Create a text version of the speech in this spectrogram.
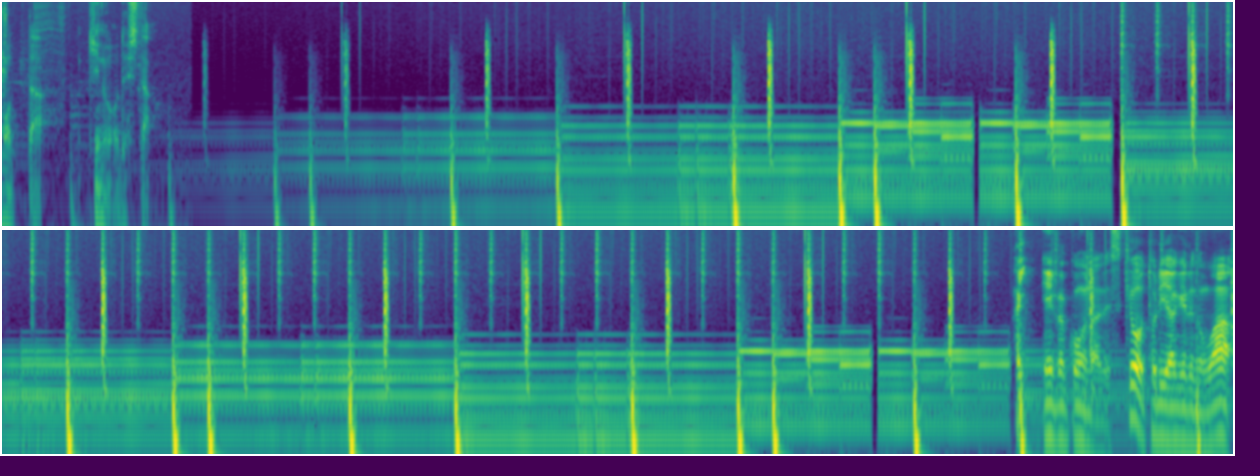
思った機能でした。映画コーナーです。今日取り上げるのは、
